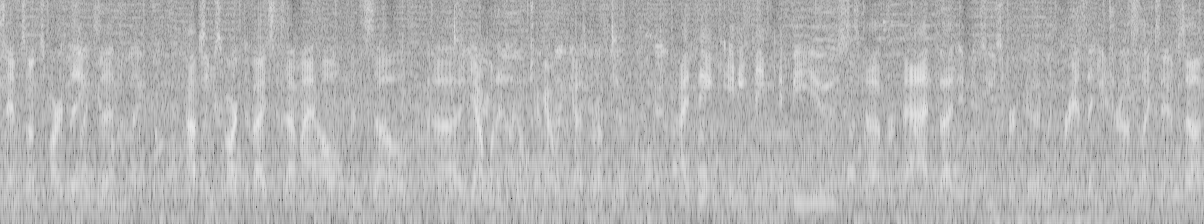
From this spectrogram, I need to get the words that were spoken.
Samsung SmartThings and have some smart devices at my home, and so uh, yeah, I wanted to come check out what you guys are up to. I think anything can be used uh, for bad, but if it's used for good with brands that you trust, like Samsung,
